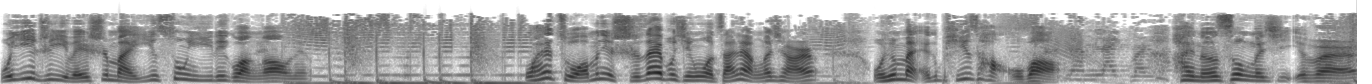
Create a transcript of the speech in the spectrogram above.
我一直以为是买一送一的广告呢。我还琢磨呢，实在不行，我攒两个钱儿，我就买个皮草吧，还能送个媳妇儿。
